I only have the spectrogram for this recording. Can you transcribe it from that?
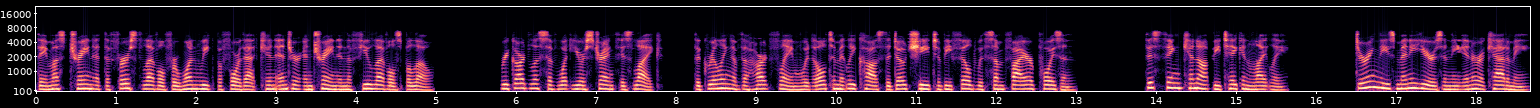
they must train at the first level for one week before that can enter and train in the few levels below. Regardless of what your strength is like, the grilling of the heart flame would ultimately cause the Do Qi to be filled with some fire poison. This thing cannot be taken lightly. During these many years in the inner academy,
